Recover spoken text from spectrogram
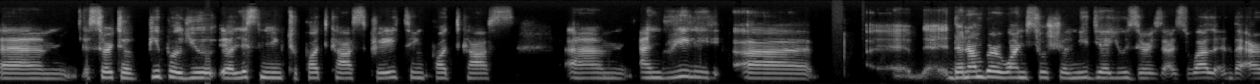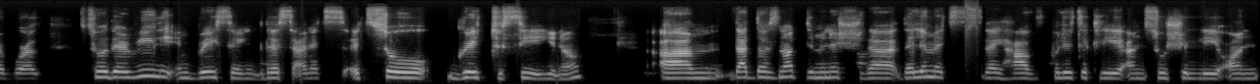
um, sort of people you are listening to podcasts, creating podcasts, um, and really uh, the number one social media users as well in the Arab world. So they're really embracing this, and it's it's so great to see, you know um, that does not diminish the, the limits they have politically and socially on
